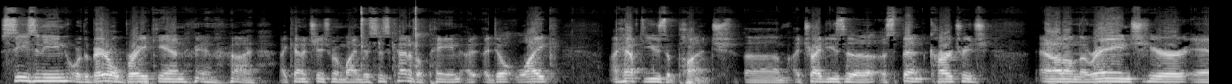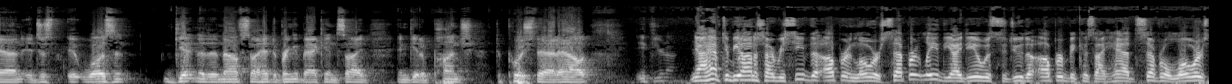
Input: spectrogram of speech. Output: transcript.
seasoning or the barrel break-in, and I, I kind of changed my mind. This is kind of a pain. I, I don't like, I have to use a punch. Um, I tried to use a, a spent cartridge out on the range here, and it just, it wasn't getting it enough, so I had to bring it back inside and get a punch to push that out. If you're not now, I have to be honest, I received the upper and lower separately. The idea was to do the upper because I had several lowers,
